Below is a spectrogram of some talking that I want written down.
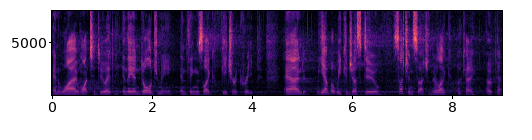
and why I want to do it, and they indulge me in things like feature creep. And yeah, but we could just do such and such. And they're like, okay, okay.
